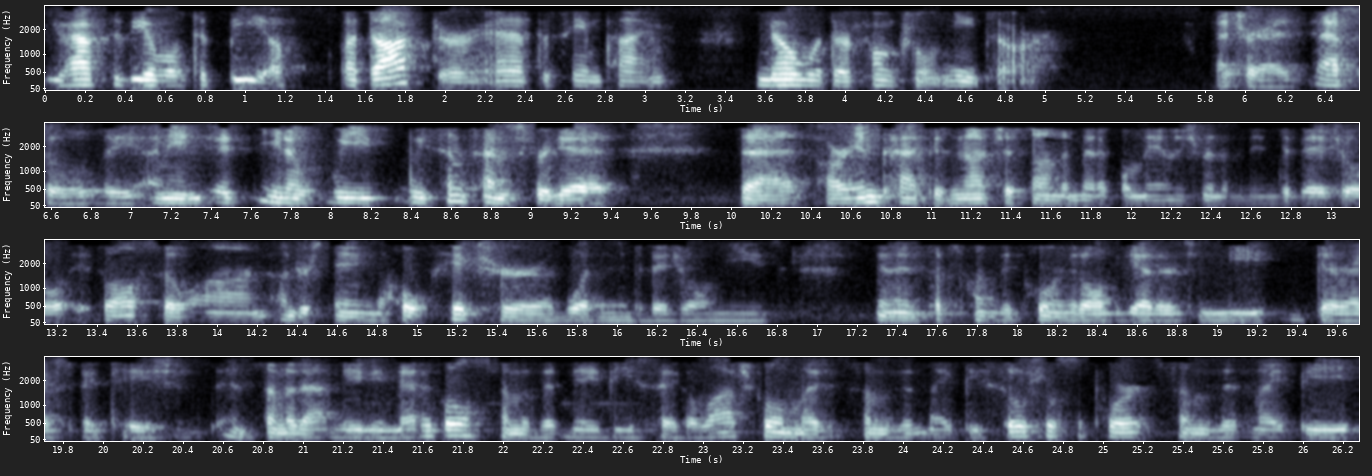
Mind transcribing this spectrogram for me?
you have to be able to be a, a doctor and at the same time know what their functional needs are. That's right. Absolutely. I mean, it, you know, we we sometimes forget that our impact is not just on the medical management of an individual; it's also on understanding the whole picture of what an individual needs and then subsequently pulling it all together to meet their expectations. And some of that may be medical, some of it may be psychological, some of it might be social support, some of it might be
